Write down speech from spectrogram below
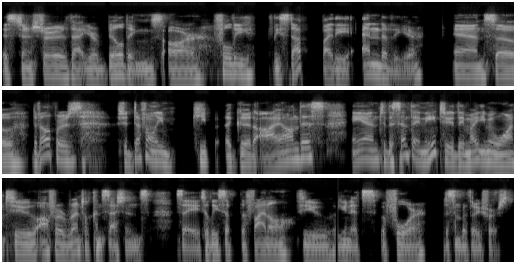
is to ensure that your buildings are fully leased up by the end of the year. And so developers should definitely keep a good eye on this. And to the extent they need to, they might even want to offer rental concessions, say to lease up the final few units before December 31st.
